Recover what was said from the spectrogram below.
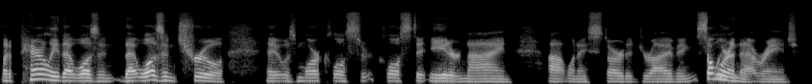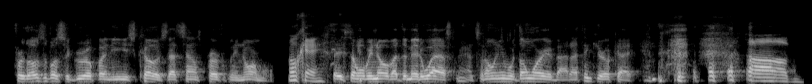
but apparently that wasn't that wasn't true. It was more closer close to eight or nine uh, when I started driving, somewhere in that range. For those of us who grew up on the East Coast, that sounds perfectly normal. Okay. Based on what we know about the Midwest, man. So don't don't worry about it. I think you're okay. um,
